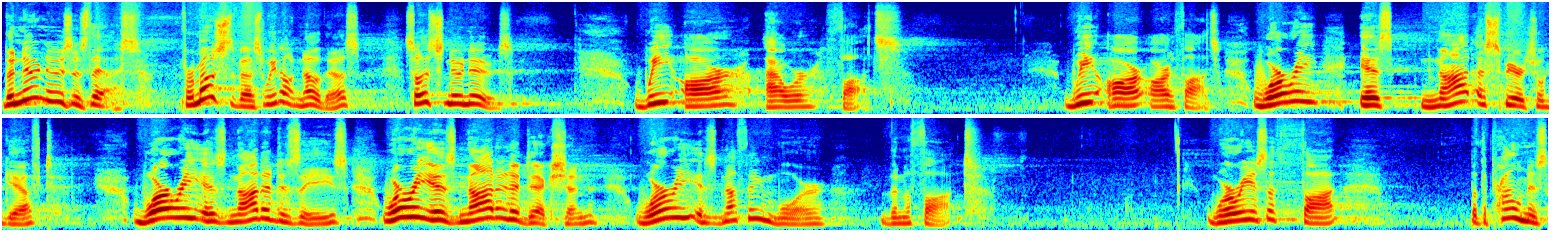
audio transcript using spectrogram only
The new news is this. For most of us, we don't know this, so it's new news. We are our thoughts. We are our thoughts. Worry is not a spiritual gift. Worry is not a disease. Worry is not an addiction. Worry is nothing more than a thought. Worry is a thought, but the problem is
